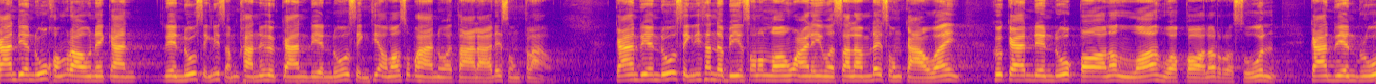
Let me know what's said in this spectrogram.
การเรียนรู้ของเราในการ เรียนรู้สิ่งที่สำคัญนั่นคือการเรียนรู้สิ่งที่อัลลอฮฺสุบฮานุตาลาได้ทรงกล่าว การเรียนรู้สิ่งที่ท่านนบีสุลต่านละฮ์อะลัยฮิวะสัลลัมได้ทรงกล่าวไว้ คือการเรียนรู้กอลัลลอฮ์วกอลัลรอซูล การเรียนรู้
